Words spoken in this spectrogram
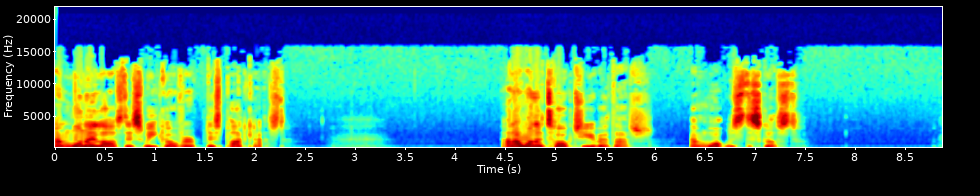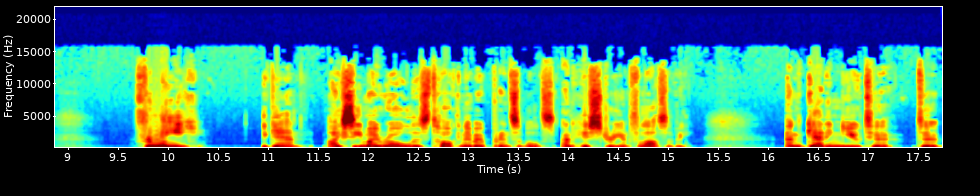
And one I lost this week over this podcast. And I want to talk to you about that and what was discussed. For me, again, I see my role as talking about principles and history and philosophy and getting you to, to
